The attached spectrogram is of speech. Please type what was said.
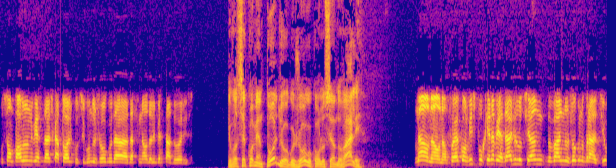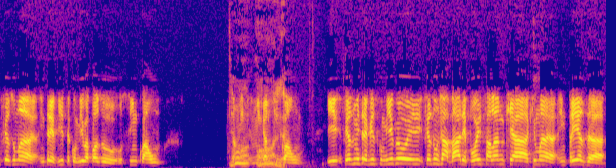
o São Paulo Universidade Católica, o segundo jogo da, da final da Libertadores. E você comentou, Diogo, o jogo com o Luciano do Vale? Não, não, não. Foi a convite porque, na verdade, o Luciano do Vale, no jogo no Brasil, fez uma entrevista comigo após o, o 5 a 1 Se eu não me engano, 5 a 1 e fez uma entrevista comigo e fez um jabá depois falando que, a, que uma empresa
